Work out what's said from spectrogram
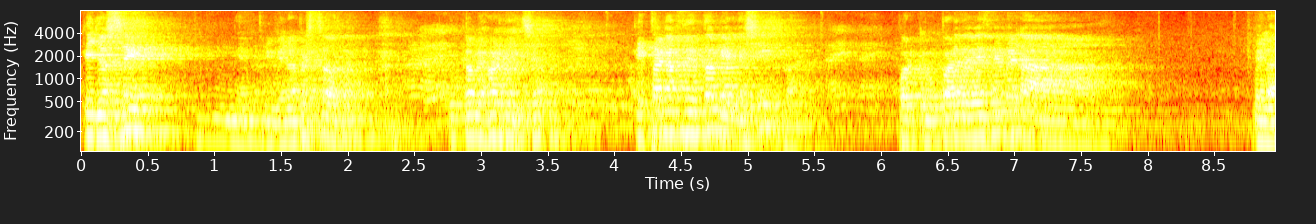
que yo sé, en primera persona, nunca mejor dicho, que esta canción también le chifla. Porque un par de veces me la, me la.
